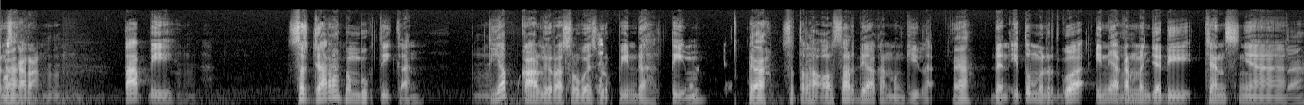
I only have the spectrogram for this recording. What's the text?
Ah, sekarang. Tapi sejarah membuktikan tiap kali Russell Westbrook pindah tim Ya, setelah All Star dia akan menggila. ya. Dan itu menurut gua ini akan menjadi chance-nya Nah.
